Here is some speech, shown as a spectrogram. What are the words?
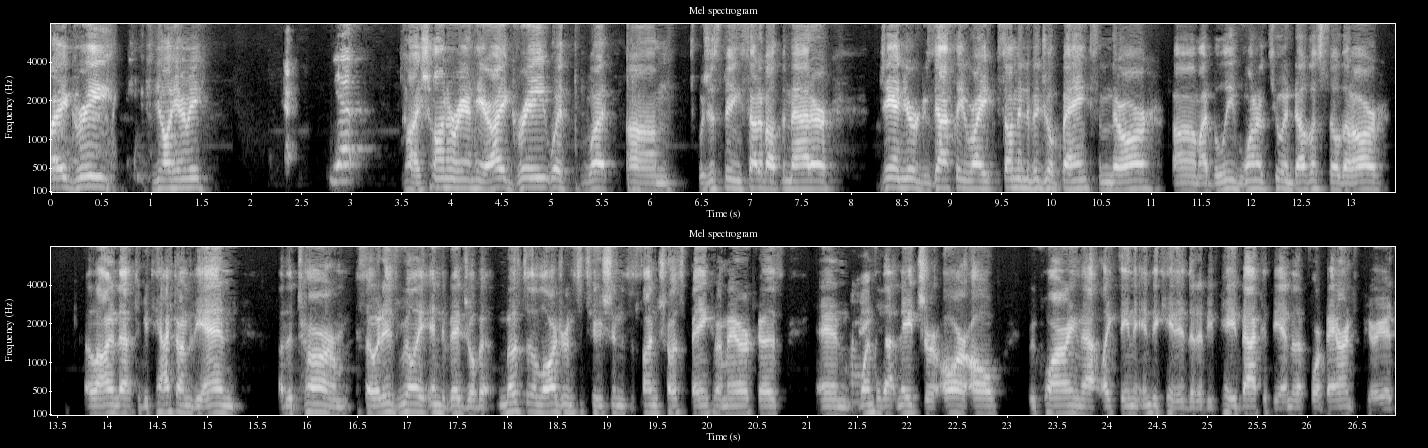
I agree. Can you all hear me? Yep. Hi, Shawn Horan here. I agree with what um, was just being said about the matter. Jan, you're exactly right. Some individual banks, and there are, um, I believe, one or two in Douglasville that are allowing that to be tacked onto the end of the term. So it is really individual, but most of the larger institutions, the SunTrust Bank of America's, and Right. ones of that nature are all requiring that, like Dana indicated, that it be paid back at the end of the forbearance period.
